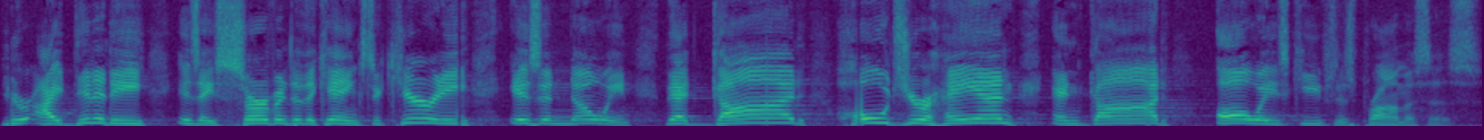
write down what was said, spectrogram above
Your identity is a servant to the king. Security is in knowing that God holds your hand and God always keeps his promises.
